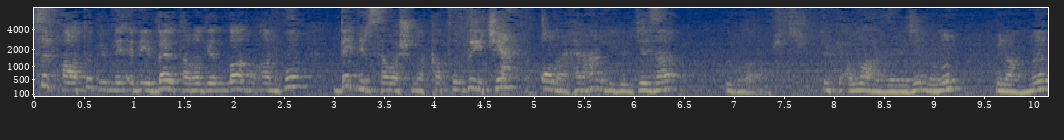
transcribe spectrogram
sırf Hatib İbni Ebi Belta radıyallahu anhu Bedir Savaşı'na katıldığı için ona herhangi bir ceza uygulamamıştır. Çünkü Allah Azze ve Celle onun günahını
